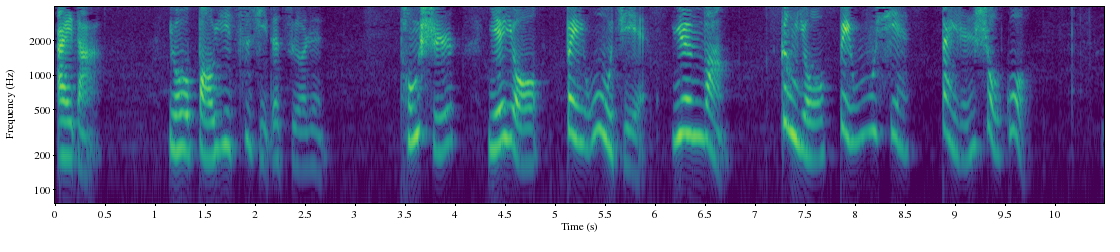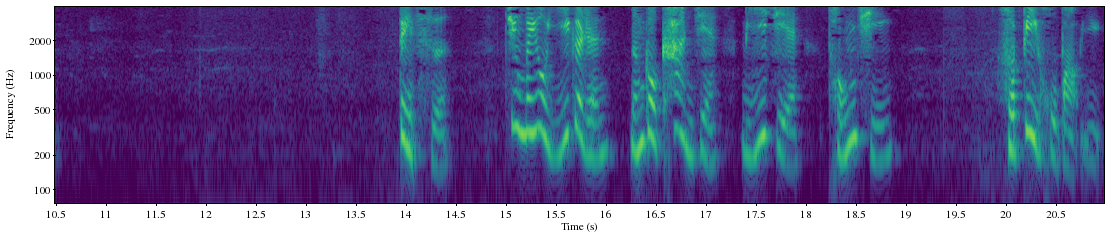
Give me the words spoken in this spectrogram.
挨打有宝玉自己的责任，同时也有被误解、冤枉，更有被诬陷、待人受过。对此，竟没有一个人能够看见。理解、同情和庇护宝玉，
